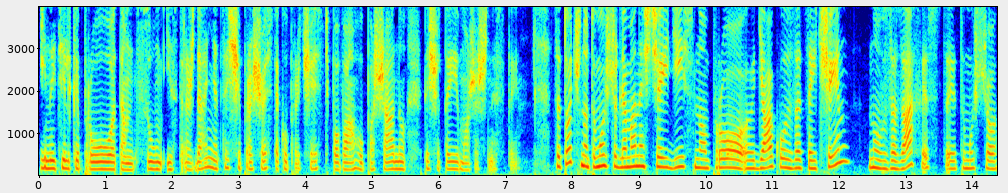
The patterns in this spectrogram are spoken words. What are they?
і не тільки про там сум і страждання, це ще про щось таку про честь, повагу, пошану, те, що ти можеш нести. Це точно, тому що для мене ще й дійсно про е, дяку за цей чин. Ну, за захист, е, тому що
